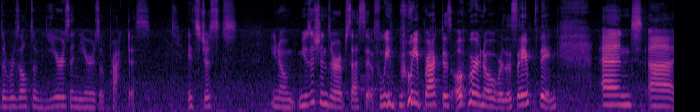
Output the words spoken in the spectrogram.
the result of years and years of practice. It's just, you know, musicians are obsessive. We we practice over and over the same thing, and uh,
